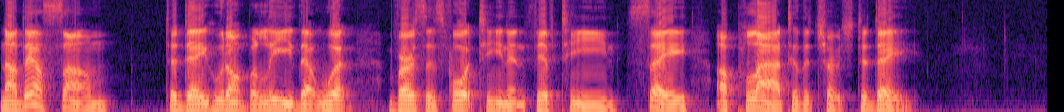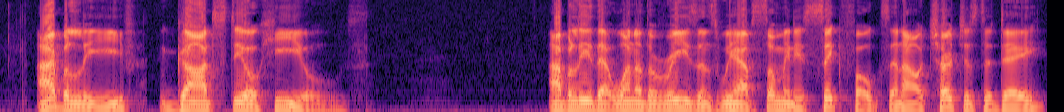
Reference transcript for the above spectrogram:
Now, there are some today who don't believe that what verses 14 and 15 say apply to the church today. I believe God still heals. I believe that one of the reasons we have so many sick folks in our churches today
